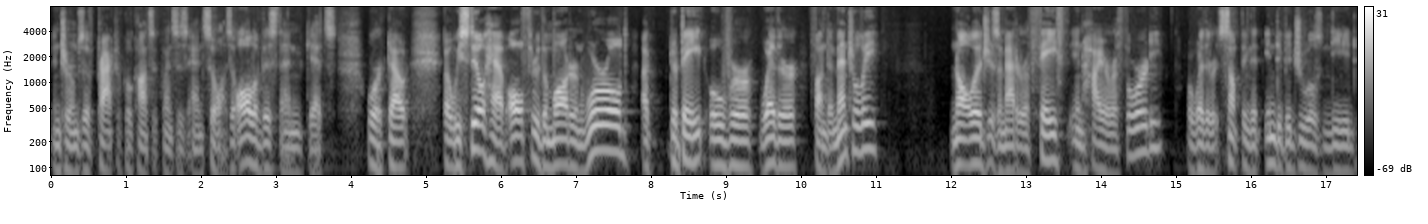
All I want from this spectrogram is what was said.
in terms of practical consequences and so on. So all of this then gets worked out. But we still have all through the modern world a debate over whether fundamentally knowledge is a matter of faith in higher authority or whether it's something that individuals need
